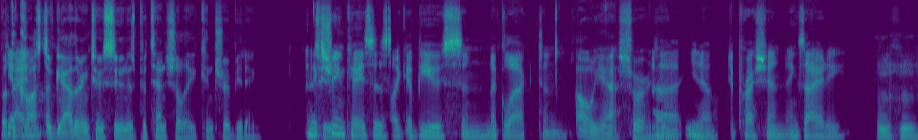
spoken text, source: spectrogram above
but Yeah, the cost of gathering too soon is potentially contributing. In extreme to- cases like abuse and neglect and Oh yeah, sure. Yeah. uh, you know depression, anxiety, hmm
